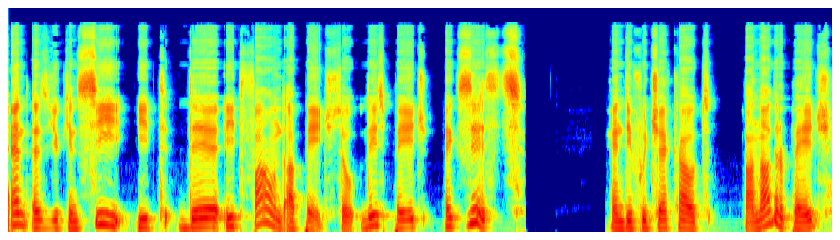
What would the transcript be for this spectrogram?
And as you can see, it, there, it found a page. So this page exists. And if we check out another page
